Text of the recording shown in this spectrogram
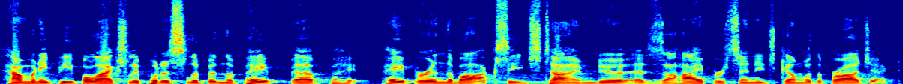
How many people actually put a slip in the paper, uh, paper in the box each time? Do, does a high percentage come with the project?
